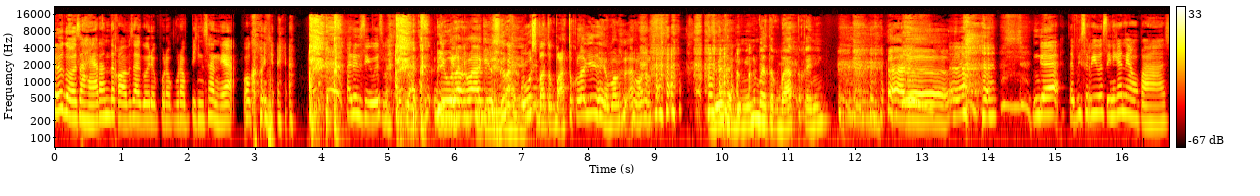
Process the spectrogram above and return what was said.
lu gak usah heran tuh kalau misalnya gue udah pura-pura pingsan ya pokoknya ya aduh sih us batuk batuk Diulang lagi. Us batuk-batuk lagi ya emang emang. gue lagi minum batuk-batuk kayaknya Aduh. Enggak, tapi serius ini kan yang pas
